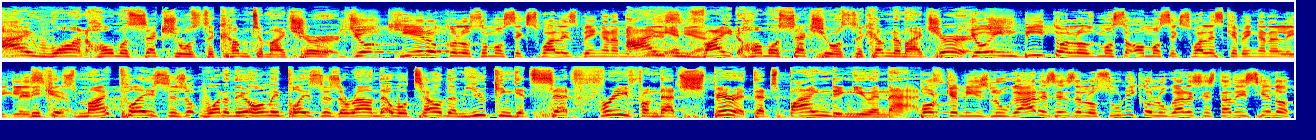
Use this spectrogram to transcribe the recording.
I want homosexuals to come to my church. Yo quiero que los homosexuales vengan a mi I iglesia. invite homosexuals to come to my church. Yo invito a los homosexuales que vengan a la iglesia. Because my place is one of the only places around that will tell them you can get set free from that spirit that's binding you in that. Porque mis lugares es de los únicos lugares que está diciendo,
